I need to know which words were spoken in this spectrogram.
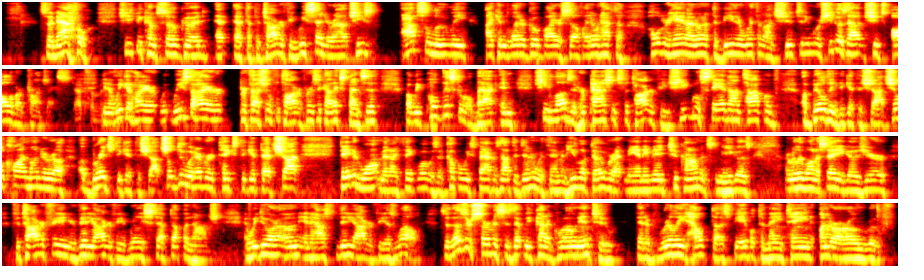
So now she's become so good at, at the photography. We send her out. She's absolutely I can let her go by herself. I don't have to hold her hand. I don't have to be there with her on shoots anymore. She goes out and shoots all of our projects. That's amazing. You know, we could hire, we used to hire professional photographers. It got expensive, but we pulled this girl back and she loves it. Her passion's photography. She will stand on top of a building to get the shot. She'll climb under a, a bridge to get the shot. She'll do whatever it takes to get that shot. David Wantman, I think, what was it, a couple weeks back, was out to dinner with him and he looked over at me and he made two comments to me. He goes, I really want to say, he goes, your photography and your videography have really stepped up a notch. And we do our own in house videography as well. So those are services that we've kind of grown into that have really helped us be able to maintain under our own roof.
